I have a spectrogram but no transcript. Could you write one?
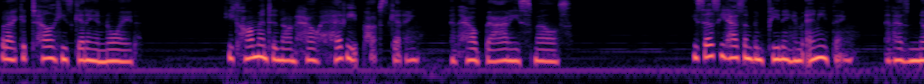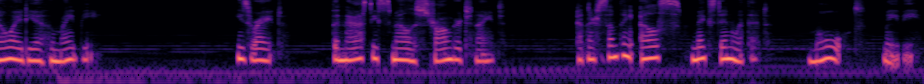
but I could tell he's getting annoyed. He commented on how heavy Puff's getting and how bad he smells. He says he hasn't been feeding him anything and has no idea who might be. He's right. The nasty smell is stronger tonight, and there's something else mixed in with it mold, maybe.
